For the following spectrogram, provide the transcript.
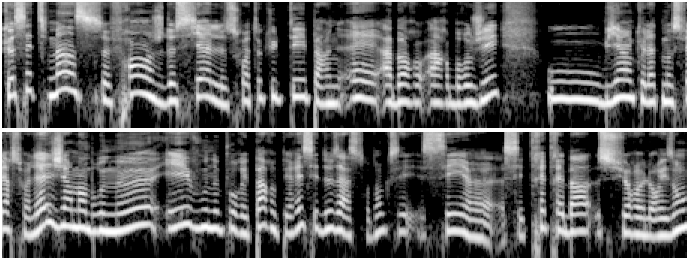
Que cette mince frange de ciel soit occultée par une haie arbrogée ou bien que l'atmosphère soit légèrement brumeuse et vous ne pourrez pas repérer ces deux astres. Donc c'est euh, très très bas sur l'horizon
